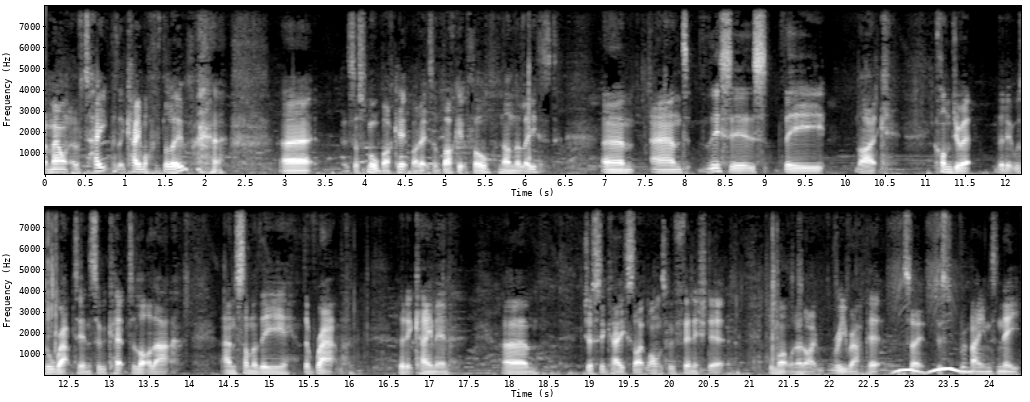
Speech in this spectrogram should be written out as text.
amount of tape that came off of the loom. uh, it's a small bucket, but it's a bucket full none the least. Um, and this is the like conduit that it was all wrapped in, so we kept a lot of that and some of the the wrap that it came in, um, just in case. Like once we've finished it, we might want to like rewrap it so it just remains neat.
